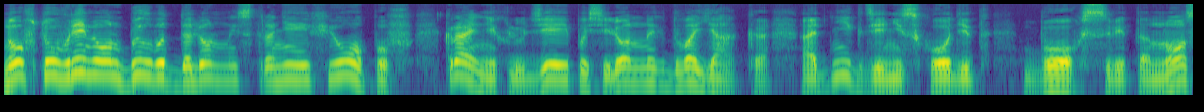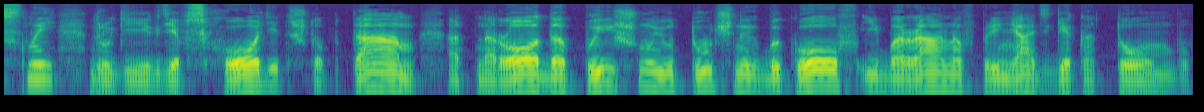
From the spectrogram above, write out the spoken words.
Но в то время он был в отдаленной стране эфиопов, крайних людей, поселенных двояко, одни, где не сходит бог светоносный, другие, где всходит, чтоб там от народа пышную тучных быков и баранов принять гекатомбу.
